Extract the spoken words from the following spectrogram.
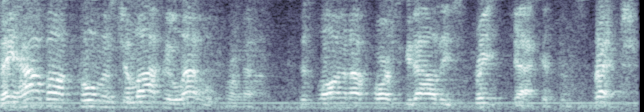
Say, how this jalopy level for a minute? Just long enough for us to get out of these straitjackets and stretch.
